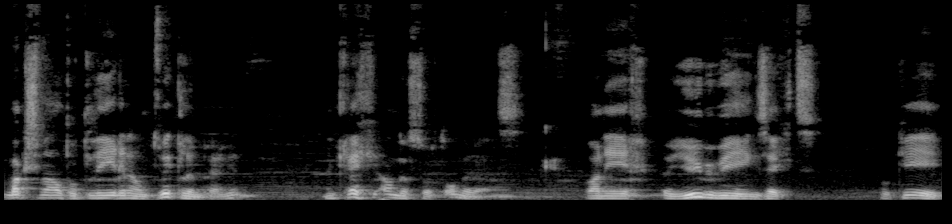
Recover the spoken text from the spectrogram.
maximaal tot leren en ontwikkelen brengen, dan krijg je een ander soort onderwijs. Wanneer een jeugdbeweging zegt, oké,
